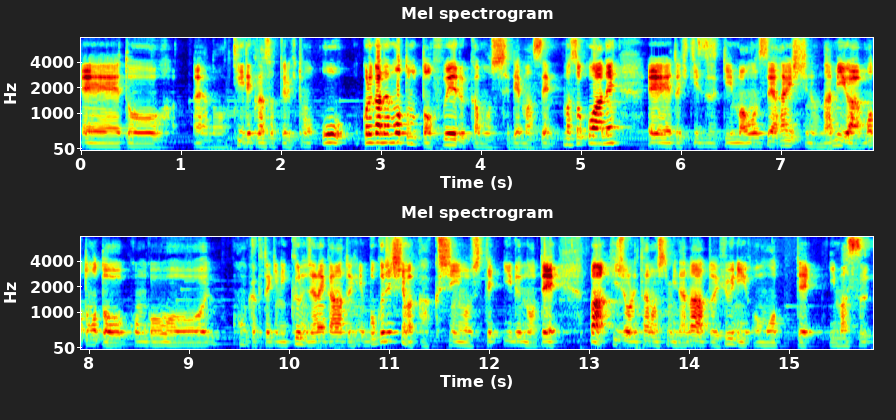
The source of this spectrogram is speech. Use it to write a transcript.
えっ、ー、と、あの、聞いてくださってる人も、お、これからね、もっともっと増えるかもしれません。まあ、そこはね、えっ、ー、と、引き続き、まあ、音声配信の波がもっともっと今後、本格的に来るんじゃないかなというふうに僕自身は確信をしているので、まあ、非常に楽しみだなというふうに思っています。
